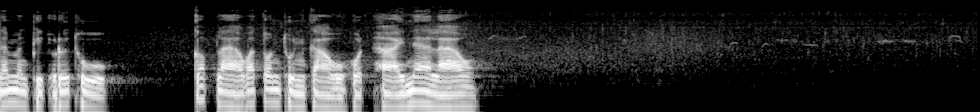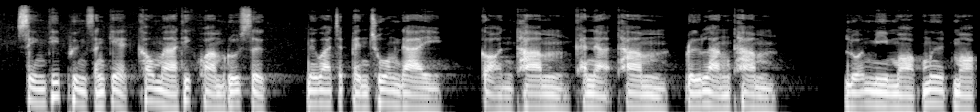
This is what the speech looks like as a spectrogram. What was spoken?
นั้นมันผิดหรือถูก ก็แปลว่าต้นทุนเก่าหดหายแน่แล้วสิ่งที่พึงสังเกตเข้ามาที่ความรู้สึกไม่ว่าจะเป็นช่วงใด ก่อนทำขณะทำหรือหลังทำล้วนมีหมอกมืดหมอก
